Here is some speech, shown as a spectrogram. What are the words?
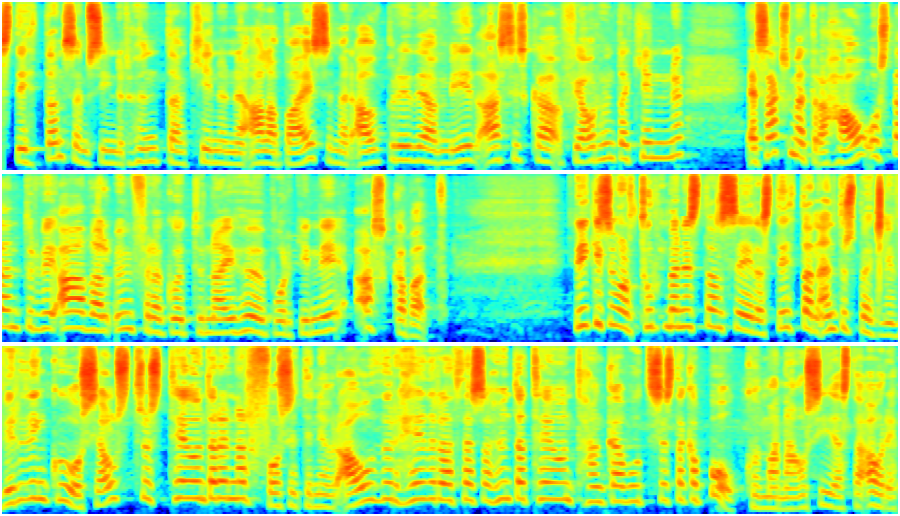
Stittan sem sýnir hund af kinnunu Alabæ sem er afbríði af mið-asíska fjárhundakinninu er 6 metra há og stendur við aðal umferðagötuna í höfuborginni Askabat. Ríkisjónar Turkmenistan segir að stittan endurspegli virðingu og sjálfströst tegundarinnar. Fórsetin hefur áður heiðrað þessa hundategund, hann gaf út sérstaka bók um hana á síðasta ári.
